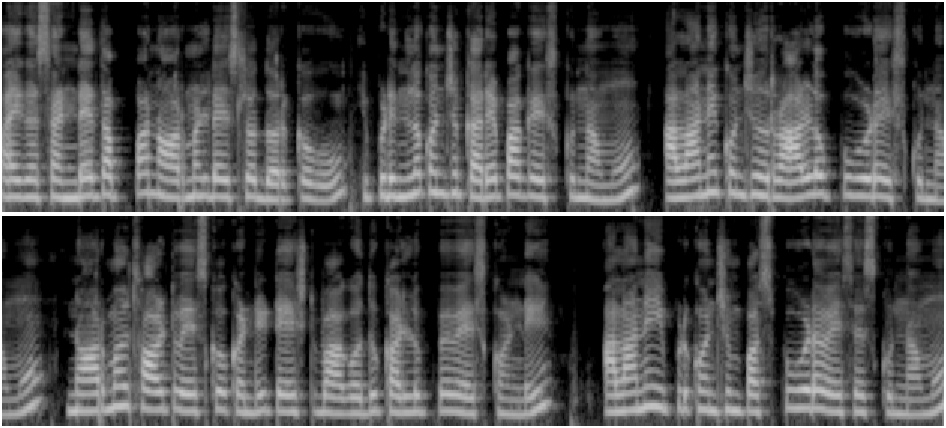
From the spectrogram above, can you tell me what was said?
పైగా సండే తప్ప నార్మల్ డేస్లో దొరకవు. ఇప్పుడు ఇందులో కొంచెం కరేపాకు వేసుకుందాము. అలానే కొంచెం రాళ్ళ ఉప్పు కూడా వేసుకుందాము. నార్మల్ సాల్ట్ వేసుకోకండి టేస్ట్ బాగోదు కళ్ళుప్పే వేసుకోండి. అలానే ఇప్పుడు కొంచెం పసుపు కూడా వేసేసుకుందాము.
